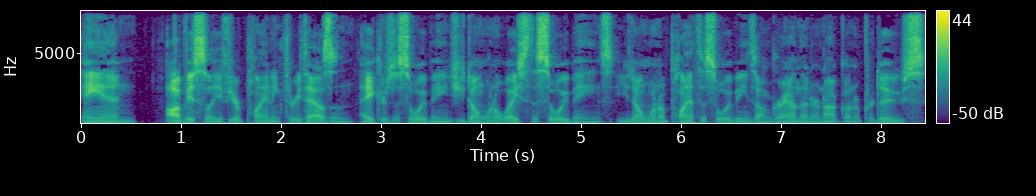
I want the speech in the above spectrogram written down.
And obviously, if you're planting 3,000 acres of soybeans, you don't want to waste the soybeans. You don't want to plant the soybeans on ground that are not going to produce.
